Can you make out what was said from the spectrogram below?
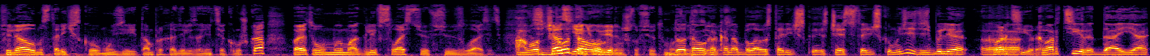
филиалом исторического музея. Там проходили занятия кружка, поэтому мы могли в сластью всю излазить. А вот Сейчас я того, не уверен, что все это можно До того, сделать. как она была в исторической, части исторического музея, здесь были э, квартиры. квартиры, да, я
